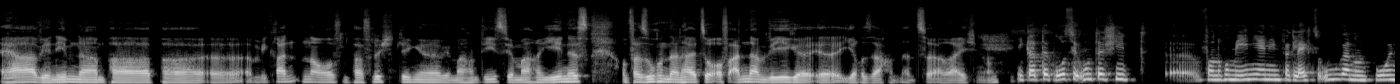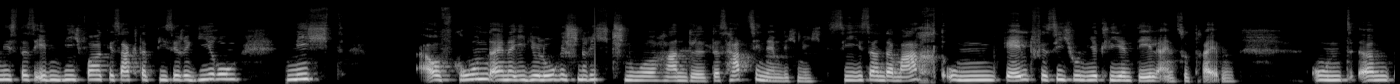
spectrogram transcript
ja, wir nehmen da ein paar, paar äh, Migranten auf, ein paar Flüchtlinge, wir machen dies, wir machen jenes und versuchen dann halt so auf anderem Wege äh, ihre Sachen dann zu erreichen. Ne? Ich glaube, der große Unterschied von Rumänien im Vergleich zu Ungarn und Polen ist, dass eben, wie ich vorher gesagt habe, diese Regierung nicht aufgrund einer ideologischen Richtschnur handelt. Das hat sie nämlich nicht. Sie ist an der Macht, um Geld für sich und ihr Klientel einzutreiben. Und ähm,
